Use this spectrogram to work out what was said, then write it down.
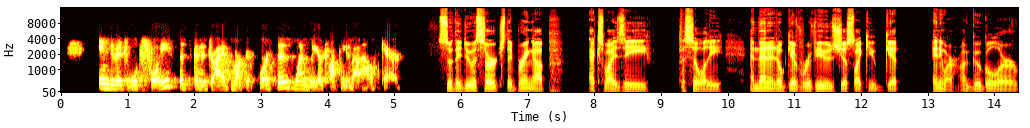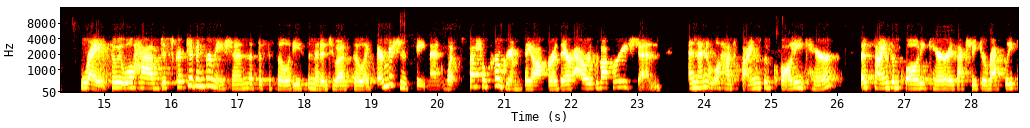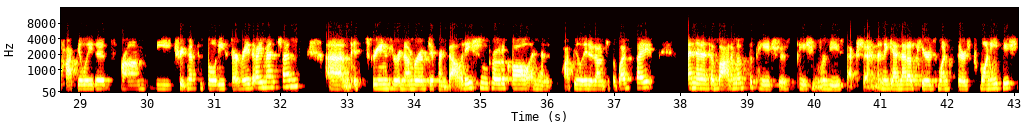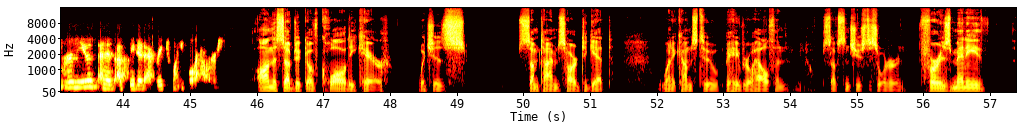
individual choice that's going to drive market forces when we are talking about healthcare. So they do a search, they bring up XYZ facility, and then it'll give reviews just like you get anywhere on Google or Right. So it will have descriptive information that the facility submitted to us. So, like their mission statement, what special programs they offer, their hours of operation. And then it will have signs of quality care. That signs of quality care is actually directly populated from the treatment facility survey that I mentioned. Um, it's screened through a number of different validation protocol, and then it's populated onto the website. And then at the bottom of the page, there's a patient review section. And again, that appears once there's 20 patient reviews and is updated every 24 hours. On the subject of quality care, which is sometimes hard to get when it comes to behavioral health and you know substance use disorder and for as many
